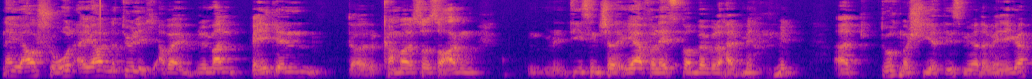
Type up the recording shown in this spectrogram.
Naja, schon, ah ja, natürlich, aber wenn man Belgien, da kann man so sagen, die sind schon eher verletzt worden, weil man halt mit, mit äh, durchmarschiert ist, mehr oder weniger.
